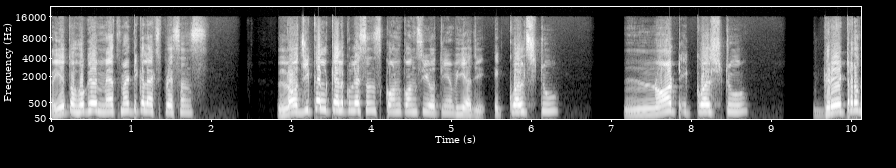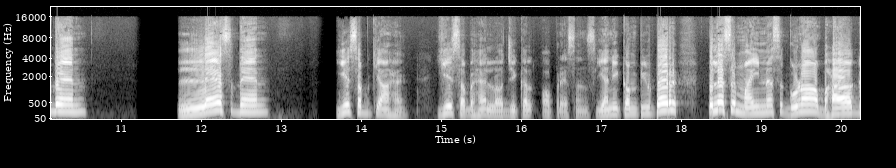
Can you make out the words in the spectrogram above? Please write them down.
तो ये तो हो गए मैथमेटिकल एक्सप्रेशंस लॉजिकल कैलकुलेशंस कौन कौन सी होती हैं भैया जी? Equals to not equals to greater than less than ये सब क्या है? ये सब है लॉजिकल ऑपरेशंस यानी कंप्यूटर प्लस माइनस गुणा भाग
